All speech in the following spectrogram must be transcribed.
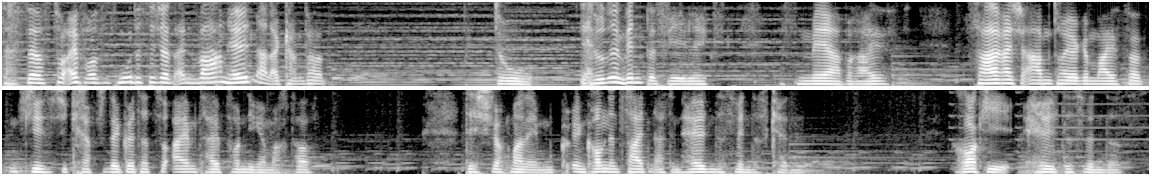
dass das Triforce des Mutes dich als einen wahren Helden anerkannt hat. Du, der du den Wind befehligst, das Meer bereist, zahlreiche Abenteuer gemeistert und schließlich die Kräfte der Götter zu einem Teil von dir gemacht hast. Dich wird man in, in kommenden Zeiten als den Helden des Windes kennen. Rocky, Held des Windes.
